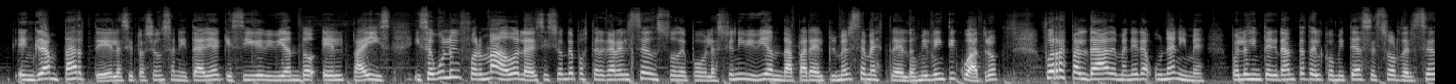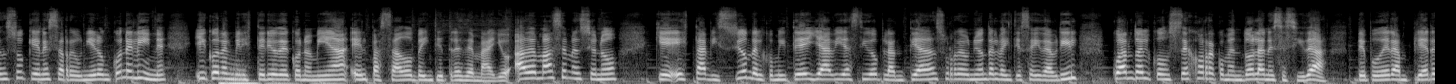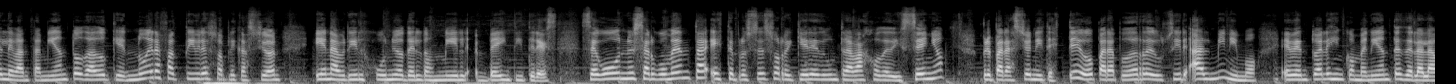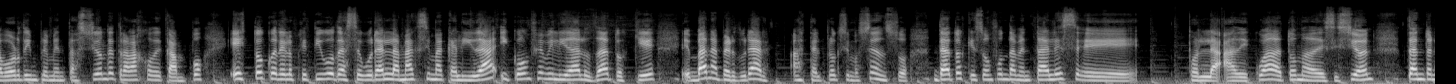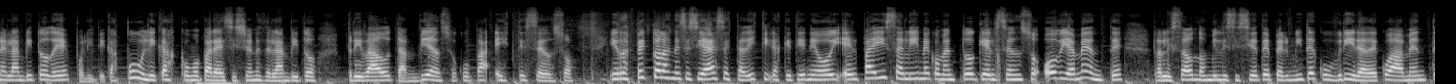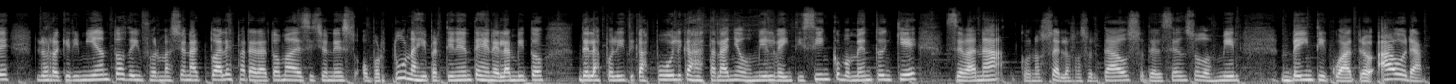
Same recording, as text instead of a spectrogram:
en gran parte la situación sanitaria que sigue viviendo el país. Y según lo informado, la decisión de postergar el censo de población y vivienda para el primer semestre del 2024 fue respaldada de manera unánime por los integrantes del Comité Asesor del Censo, quienes se reunieron con el INE y con el Ministerio de Economía el pasado 23 de mayo. Además, se mencionó que esta visión del comité ya había sido planteada en su reunión del 26 de abril, cuando el Consejo recomendó la necesidad de poder ampliar el levantamiento, dado que no era factible su aplicación en abril-junio del 2023. Según se argumenta, este proceso requiere de un trabajo de diseño, preparación y testeo para poder reducir al mínimo eventuales inconvenientes de la labor de implementación de trabajo de campo, esto con el objetivo de asegurar la máxima calidad y confiabilidad de los datos que eh, van a perdurar hasta el próximo censo, datos que son fundamentales eh, por la adecuada toma de decisión, tanto en el ámbito de políticas públicas como para decisiones del ámbito privado también se ocupa este censo. Y respecto a las necesidades estadísticas que tiene hoy el país, Aline comentó que el censo, obviamente, realizado en 2017, permite cubrir adecuadamente los requerimientos de información actuales para la toma de decisiones oportunas y pertinentes en el ámbito de las políticas públicas hasta el año 2025, momento en que se van a conocer los resultados del censo 2020 Ahora,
